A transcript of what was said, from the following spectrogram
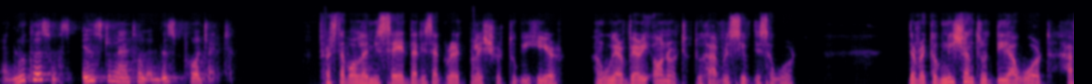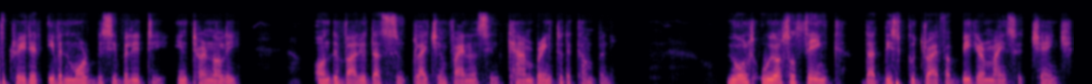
and Lukas was instrumental in this project. First of all, let me say that it's a great pleasure to be here, and we are very honored to have received this award. The recognition through the award have created even more visibility internally on the value that supply chain financing can bring to the company. We also, we also think that this could drive a bigger mindset change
